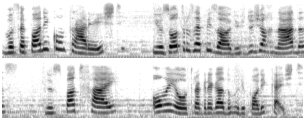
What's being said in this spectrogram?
Você pode encontrar este e os outros episódios do Jornadas no Spotify ou em outro agregador de podcast.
